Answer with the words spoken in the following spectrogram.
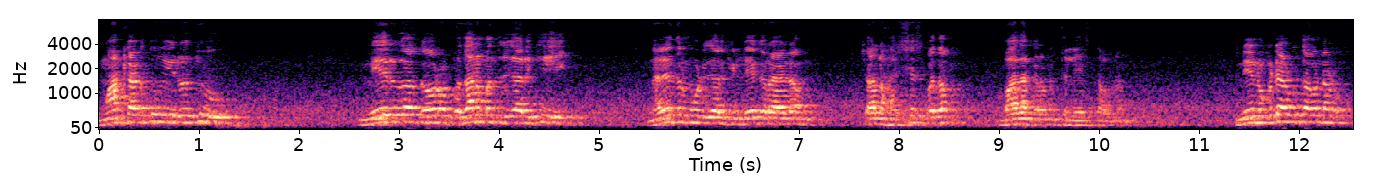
మాట్లాడుతూ ఈరోజు నేరుగా గౌరవ ప్రధానమంత్రి గారికి నరేంద్ర మోడీ గారికి లేఖ రాయడం చాలా హర్షాస్పదం బాధాకరమని తెలియజేస్తా ఉన్నాను. నేను ఒకటే అడుగుతా ఉన్నాను.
